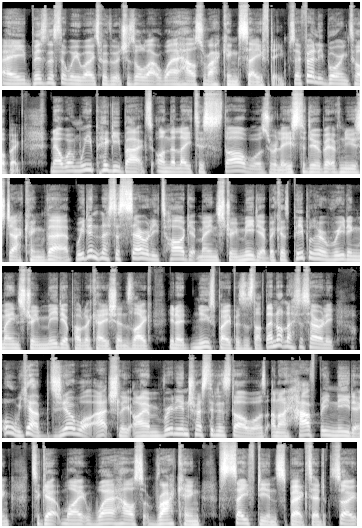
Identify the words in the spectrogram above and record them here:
a business that we worked with, which is all about warehouse racking safety. So, fairly boring topic. Now, when we piggybacked on the latest Star Wars release to do a bit of newsjacking there, we didn't necessarily target mainstream media because people who are reading mainstream media publications like, you know, newspapers and stuff, they're not necessarily, oh, yeah, do you know what? Actually, I am really interested in Star Wars and I have been needing to get my warehouse racking safety inspected. So,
